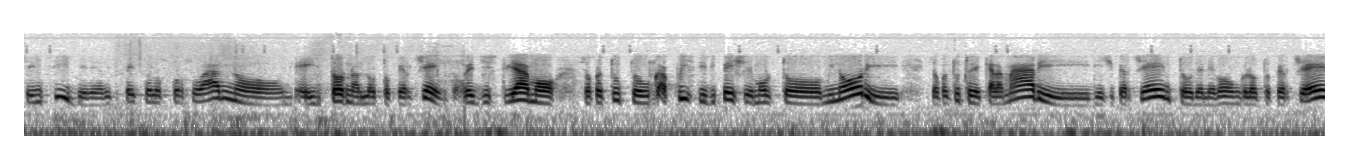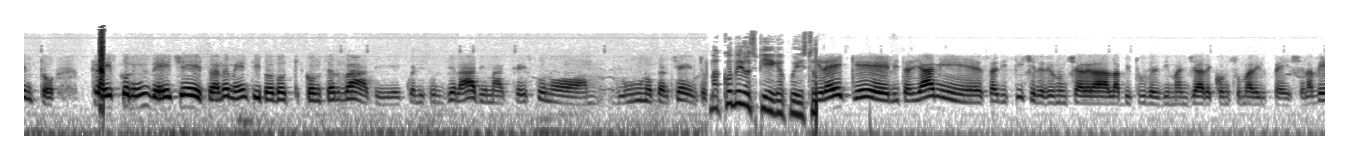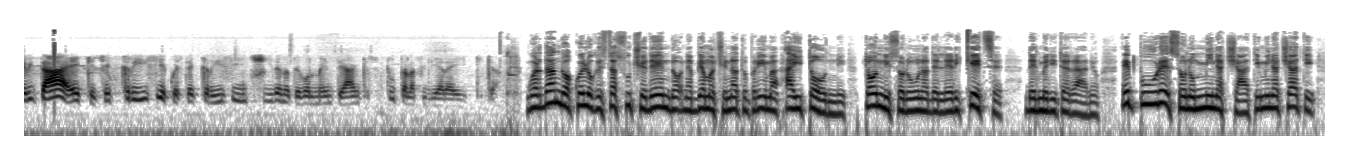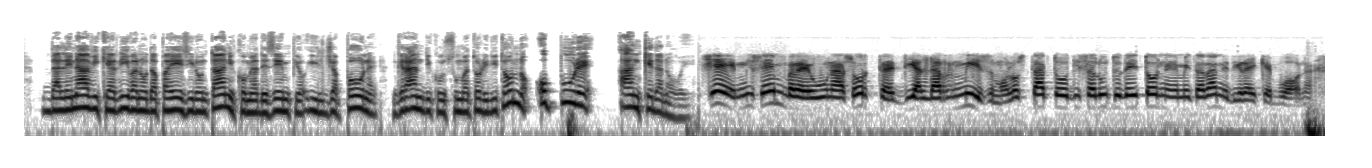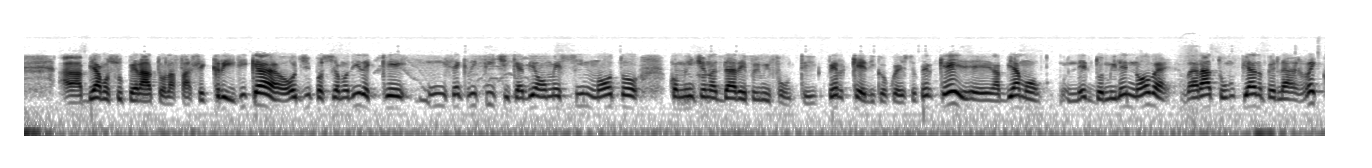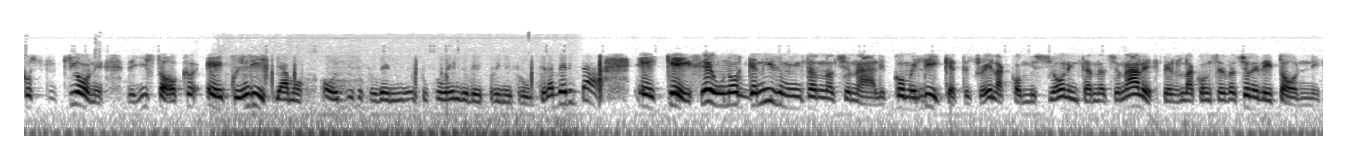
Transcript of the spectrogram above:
sensibile rispetto allo scorso anno è intorno all'8%. Registriamo soprattutto acquisti di pesce molto minori, soprattutto dei calamari 10%, delle vongole 8%, Crescono invece stranamente i prodotti conservati, quelli surgelati, ma crescono di un 1%. Ma come lo spiega questo? Direi che gli italiani sta difficile rinunciare all'abitudine di mangiare e consumare il pesce. La verità è che c'è crisi e questa crisi incide notevolmente anche su tutta la filiera ittica. Guardando a quello che sta succedendo, ne abbiamo accennato prima, ai tonni. Tonni sono una delle ricchezze del Mediterraneo, eppure sono minacciati, minacciati dalle navi che arrivano da paesi lontani, come ad esempio il Giappone, grandi consumatori di tonno, oppure anche da noi. C'è, mi sembra, una sorta di allarmismo. Lo stato di salute dei tonni nel Mediterraneo direi che è buona abbiamo superato la fase critica, oggi possiamo dire che i sacrifici che abbiamo messo in moto cominciano a dare i primi frutti. Perché dico questo? Perché eh, abbiamo nel 2009 varato un piano per la ricostruzione degli stock e quindi stiamo oggi soffrendo dei primi frutti. La verità è che se un organismo internazionale come l'ICAT, cioè la Commissione internazionale per la conservazione dei tonni,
